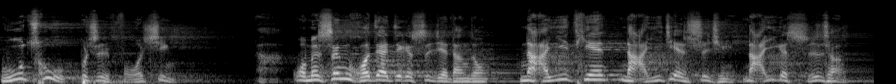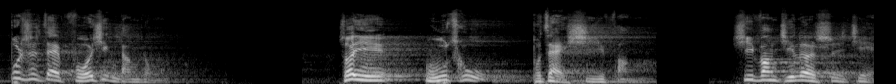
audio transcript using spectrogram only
无处不是佛性啊。我们生活在这个世界当中，哪一天、哪一件事情、哪一个时辰，不是在佛性当中？所以无处不在西方，西方极乐世界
